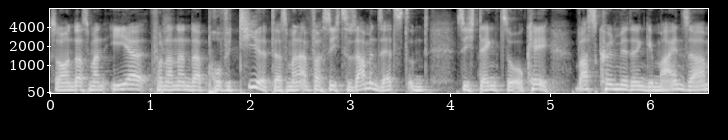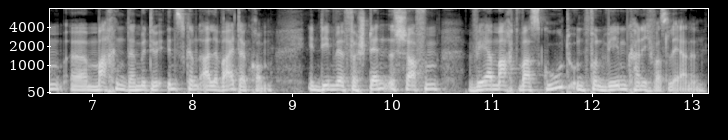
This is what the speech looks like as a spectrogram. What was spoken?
sondern dass man eher voneinander profitiert, dass man einfach sich zusammensetzt und sich denkt so, okay, was können wir denn gemeinsam äh, machen, damit wir insgesamt alle weiterkommen, indem wir Verständnis schaffen, wer macht was gut und von wem kann ich was lernen.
